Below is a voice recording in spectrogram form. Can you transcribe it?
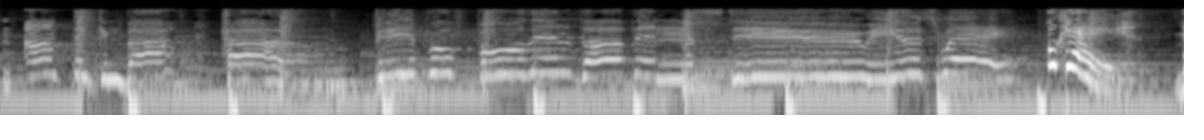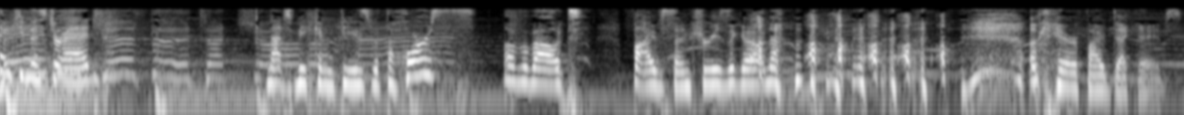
And I'm thinking about how people fall in love in mysterious ways. Okay. Thank you, Mr. Ed. Just a touch Not to be confused with the horse of about five centuries ago. No. okay, or five decades.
